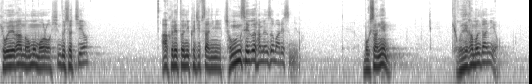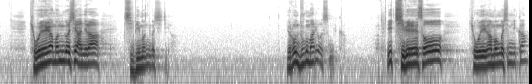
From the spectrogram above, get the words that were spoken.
교회가 너무 멀어 힘드셨지요? 아, 그랬더니 그 집사님이 정색을 하면서 말했습니다. 목사님, 교회가 멀다니요. 교회가 먼 것이 아니라 집이 먼 것이지요. 여러분, 누구 말이 옳습니까? 이 집에서 교회가 먼 것입니까?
